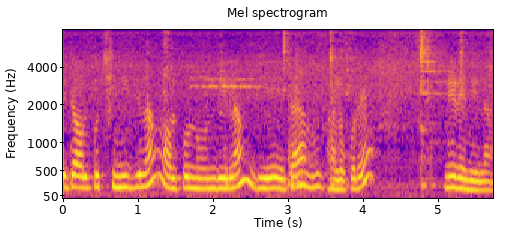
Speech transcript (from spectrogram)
এটা অল্প চিনি দিলাম, অল্প নুন দিলাম, দিয়ে এটা আমি ভালো করে নেড়ে নিলাম।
